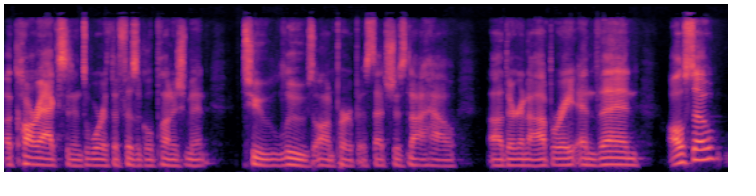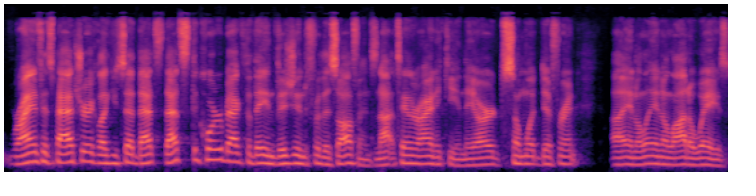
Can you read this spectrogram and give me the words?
a car accident's worth of physical punishment to lose on purpose. That's just not how uh, they're going to operate. And then also, Ryan Fitzpatrick, like you said, that's that's the quarterback that they envisioned for this offense, not Taylor Heinicke, and they are somewhat different uh, in a, in a lot of ways.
